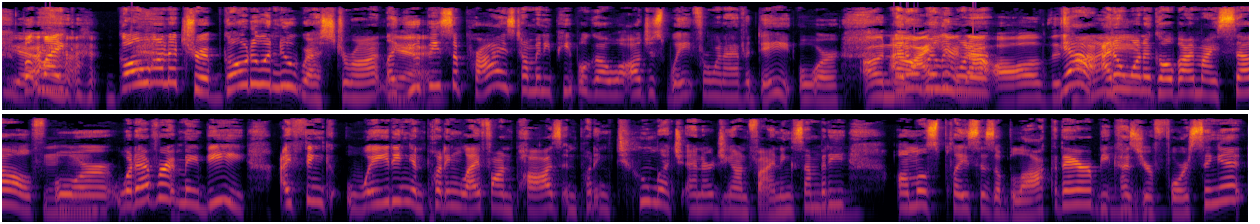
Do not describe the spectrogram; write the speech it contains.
yeah. But like, go on a trip, go to a new restaurant. Like, Yeah. you'd be surprised how many people go, Well, I'll just wait for when I have a date. Or, oh no, I don't really wanna- all the yeah, time. I don't want to go by myself Mhm. or whatever it may be. I think waiting and putting life on pause and putting too much energy on finding somebody Mhm. almost places a block there because Mhm. you're forcing it.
